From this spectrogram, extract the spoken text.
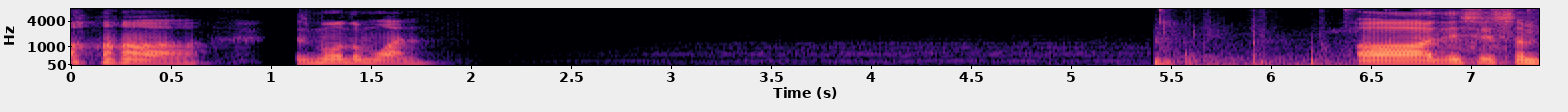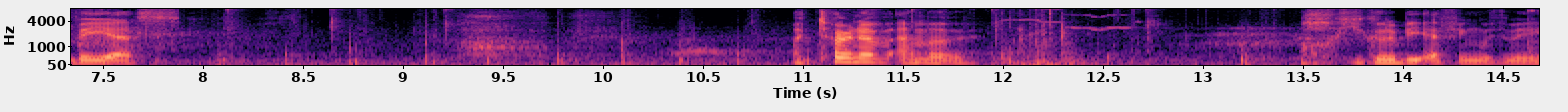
Oh, there's more than one. Oh, this is some BS. I don't have ammo. Oh, you gotta be effing with me.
